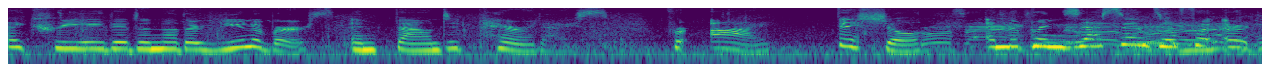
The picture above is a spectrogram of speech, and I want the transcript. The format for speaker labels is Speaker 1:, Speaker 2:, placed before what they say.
Speaker 1: I created another universe and founded paradise. For I, Fischl, and the princesses of Earth.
